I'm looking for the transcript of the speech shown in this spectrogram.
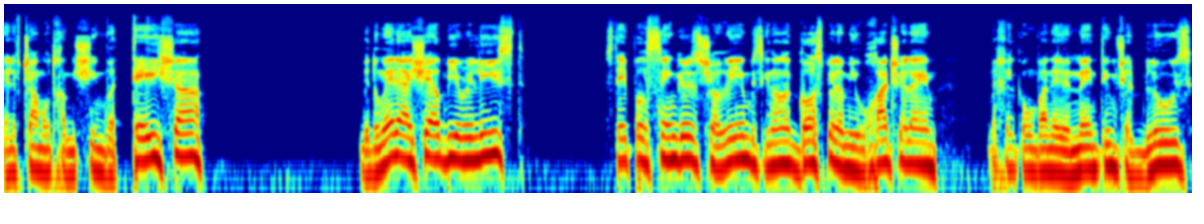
1959. בדומה ל-I shall be released, סטייפל סינגרס שרים בסגנון הגוספל המיוחד שלהם, מכיל כמובן אלמנטים של בלוז,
